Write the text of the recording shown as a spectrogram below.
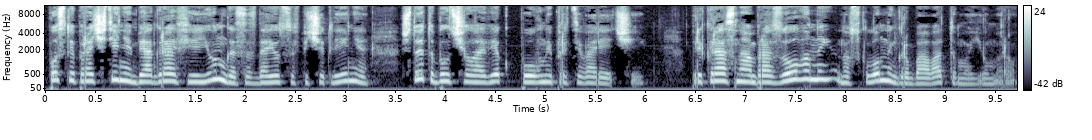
После прочтения биографии Юнга создается впечатление, что это был человек полный противоречий. Прекрасно образованный, но склонный к грубоватому юмору.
